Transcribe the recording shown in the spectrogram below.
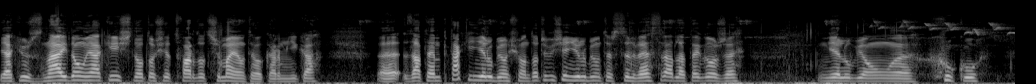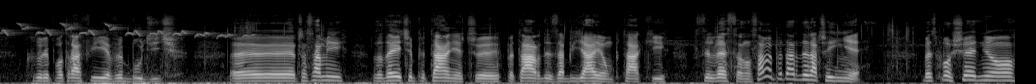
Jak już znajdą jakiś, no to się twardo trzymają tego karmnika. E, Zatem ptaki nie lubią świąt. Oczywiście nie lubią też Sylwestra, dlatego że nie lubią e, huku, który potrafi je wybudzić. E, Czasami zadajecie pytanie, czy petardy zabijają ptaki w Sylwestra. No same petardy raczej nie. Bezpośrednio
